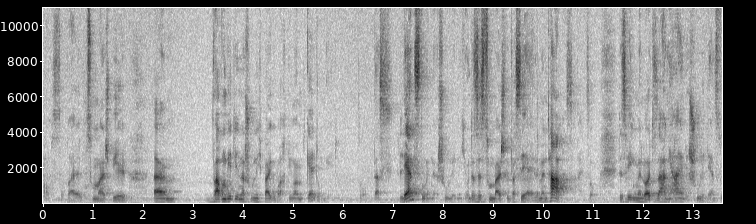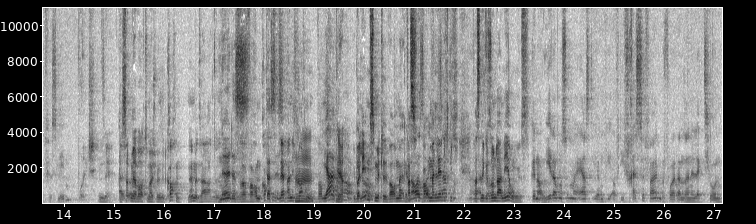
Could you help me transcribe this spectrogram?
brauchst. So. Weil zum Beispiel, ähm, warum wird dir in der Schule nicht beigebracht, wie man mit Geld umgeht? So, das lernst du in der Schule nicht. Und das ist zum Beispiel was sehr Elementares. Halt so. Deswegen, wenn Leute sagen, ja, in der Schule lernst du fürs Leben, Bullshit. Nee, das Also- hatten wir aber auch zum Beispiel mit Kochen, ne, mit Sarah. und Ne, das- warum kochen, das ist- lernt man nicht kochen? Warum, Ja, genau. Über genau. Lebensmittel, warum, Genau was, warum lerne ich nicht, ne? was eine Also- gesunde Ernährung ist? Genau, jeder muss immer erst irgendwie auf die Fresse fallen, bevor er dann seine Lektion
